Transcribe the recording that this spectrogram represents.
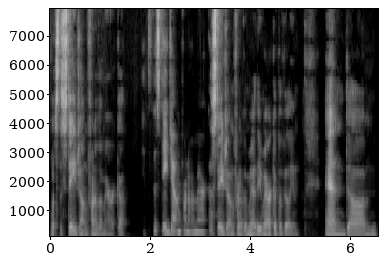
what's the stage out in front of America? It's the stage out in front of America. the stage out in front of Amer- the America Pavilion, and um,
